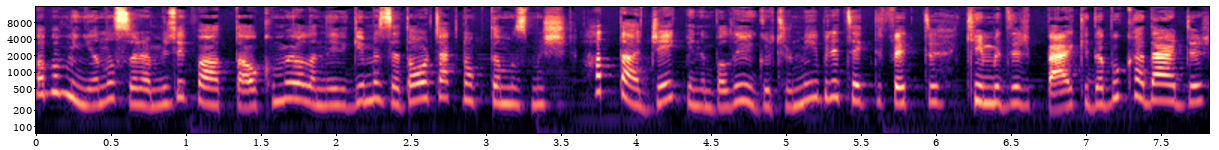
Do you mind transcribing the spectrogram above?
Babamın yanı sıra müzik ve hatta okumaya olan ilgimizle de ortak noktamızmış. Hatta Jake beni balıya götürmeyi bile teklif etti. Kim bilir belki de bu kadardır.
